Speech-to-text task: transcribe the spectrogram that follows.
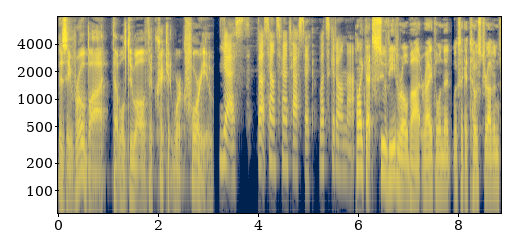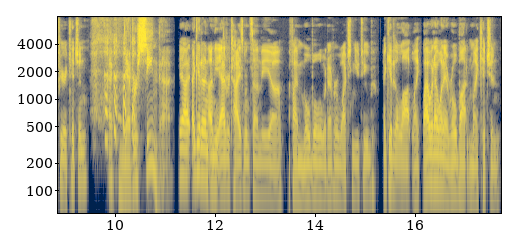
is a robot that will do all of the Cricut work for you. Yes, that sounds fantastic. Let's get on that. I like that sous vide robot, right? The one that looks like a toaster oven for your kitchen. I've never seen that. Yeah, I get it on the advertisements on the uh, if I'm mobile or whatever watching YouTube. I get it a lot. Like, why would I want a robot in my kitchen?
